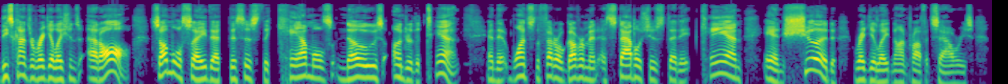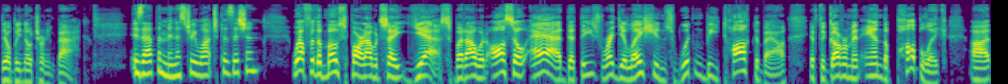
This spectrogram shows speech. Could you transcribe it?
these kinds of regulations at all. Some will say that this is the camel's nose under the tent, and that once the federal government establishes that it can and should regulate nonprofit salaries, there'll be no turning back. Is that the ministry watch position? Well, for the most part, I would say yes, but I would also add that these regulations wouldn't be talked about if the government and the public uh,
